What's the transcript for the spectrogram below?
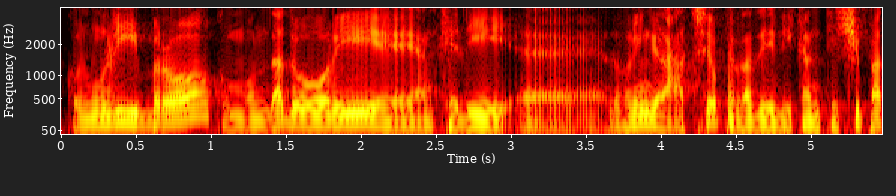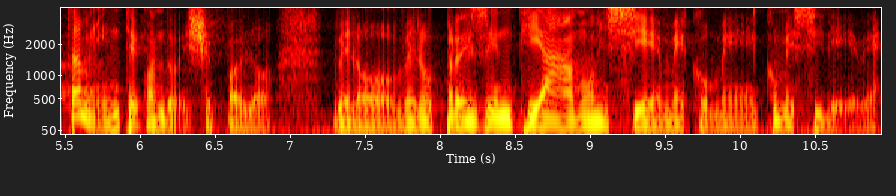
con un libro, con Mondadori e anche lì eh, lo ringrazio per la dedica anticipatamente, quando esce poi lo, ve, lo, ve, lo, presentiamo insieme come, come si deve.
